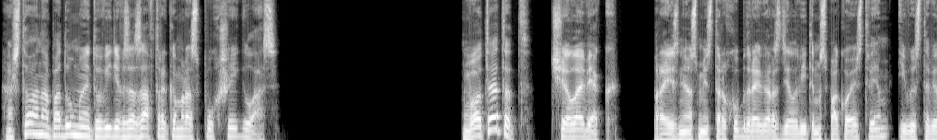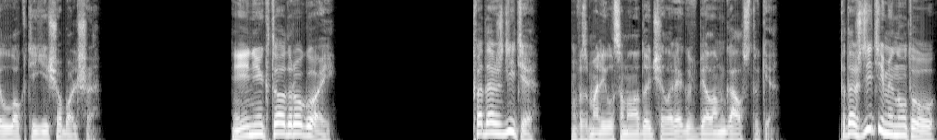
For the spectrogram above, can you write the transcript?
А что она подумает, увидев за завтраком распухший глаз? «Вот этот человек», — произнес мистер Хубдрайвер с деловитым спокойствием и выставил локти еще больше. «И никто другой». «Подождите», — взмолился молодой человек в белом галстуке. «Подождите минуту.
